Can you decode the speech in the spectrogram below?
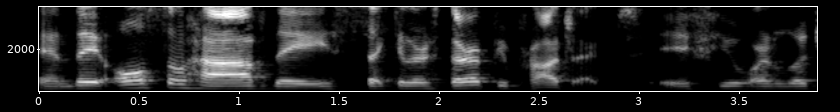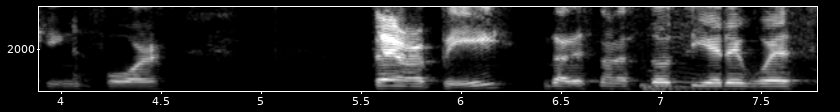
And they also have the Secular Therapy Project. If you are looking for therapy that is not associated mm. with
